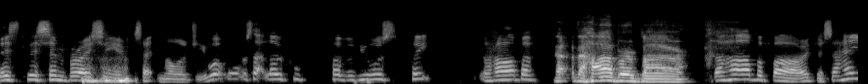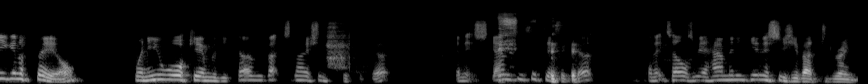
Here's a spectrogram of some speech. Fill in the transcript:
this this embracing of technology. What what was that local pub of yours, Pete? The Harbour. The, the Harbour Bar. The Harbour Bar. Okay, so how are you going to feel when you walk in with your COVID vaccination certificate and it scans your certificate and it tells me how many Guinnesses you've had to drink?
